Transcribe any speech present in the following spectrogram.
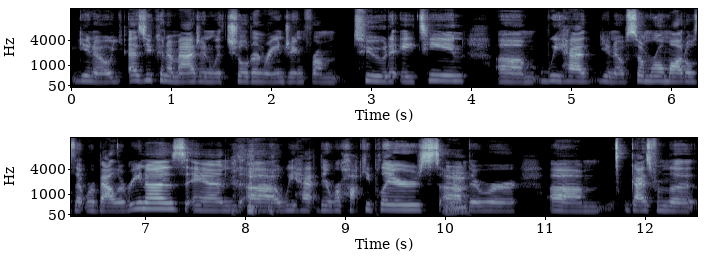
You know, as you can imagine, with children ranging from two to 18, um, we had, you know, some role models that were ballerinas and uh, we had, there were hockey players. Um, Yeah. There were um, guys from the,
